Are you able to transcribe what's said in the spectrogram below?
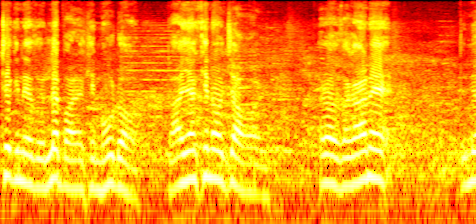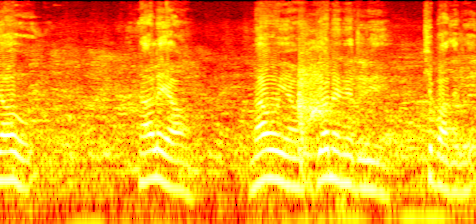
ထိတ်ကနေဆိုလက်ပါတယ်ခင်မဟုတ်တော့ဒါအရင်ခင်းတော့ကြောက်သွားပြီအဲ့တော့စကားနဲ့သူများကိုနားလဲအောင်နားဝင်အောင်ပြောနေတဲ့သူတွေဖြစ်ပါသလို့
